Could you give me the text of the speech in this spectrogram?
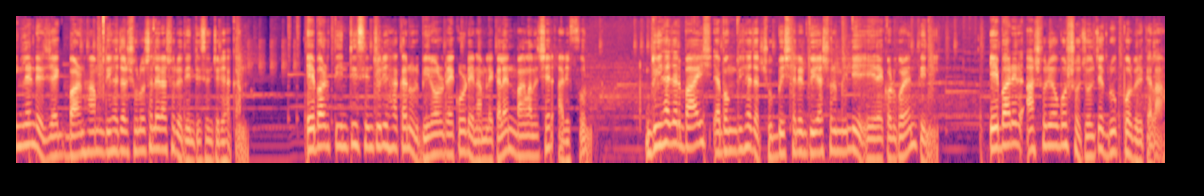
ইংল্যান্ডের জ্যাক বার্নহাম দুই হাজার ষোলো সালের আসরে তিনটি সেঞ্চুরি হাঁকান। এবার তিনটি সেঞ্চুরি হাঁকানোর বিরল রেকর্ডে নাম লেখালেন বাংলাদেশের আরিফুল দুই হাজার বাইশ এবং দুই হাজার চব্বিশ সালের দুই আসর মিলিয়ে এই রেকর্ড করেন তিনি। এবারের আসরে অবশ্য চলছে গ্রুপ পর্বের খেলা।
